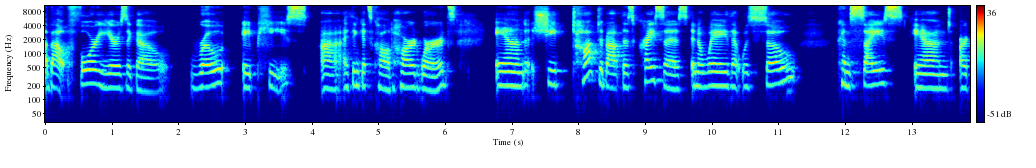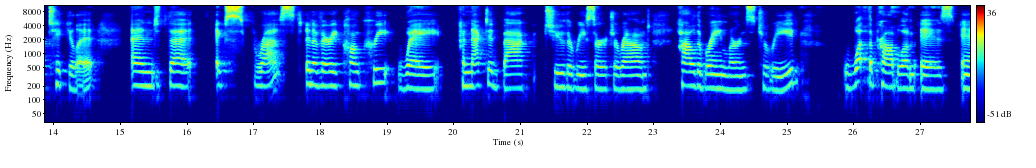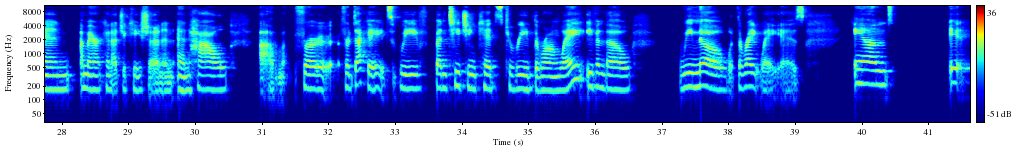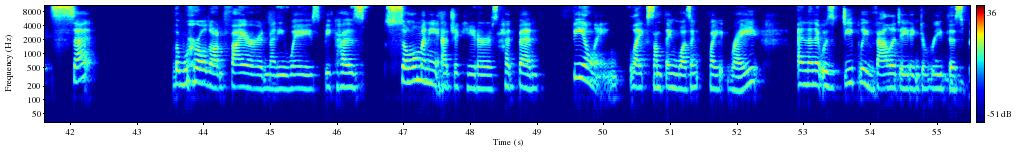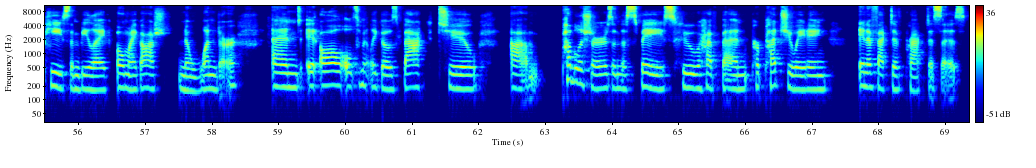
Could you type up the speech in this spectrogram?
about four years ago, wrote a piece uh, I think it's called Hard Words. And she talked about this crisis in a way that was so concise and articulate, and that expressed in a very concrete way, connected back to the research around how the brain learns to read, what the problem is in American education, and, and how um, for for decades we've been teaching kids to read the wrong way even though we know what the right way is. And it set the world on fire in many ways because so many educators had been feeling like something wasn't quite right. And then it was deeply validating to read this piece and be like oh my gosh no wonder and it all ultimately goes back to um, publishers in the space who have been perpetuating ineffective practices.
